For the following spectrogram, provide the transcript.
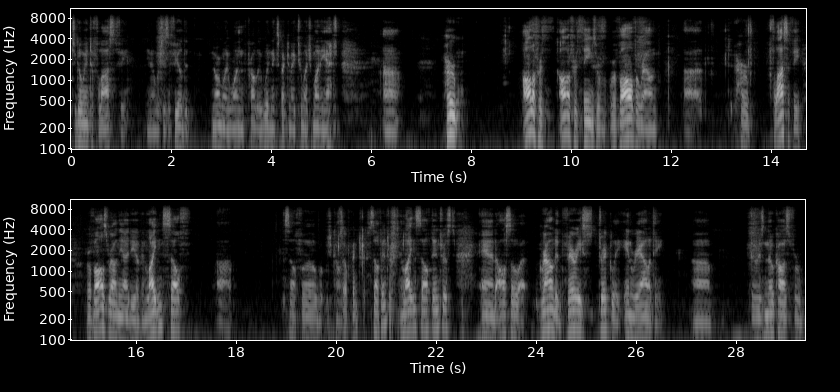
to go into philosophy. You know, which is a field that normally one probably wouldn't expect to make too much money at. Uh, her all of her all of her themes revolve around uh, her philosophy revolves around the idea of enlightened self uh, self uh, what would you call it Self-interest. self-interest enlightened self-interest and also uh, grounded very strictly in reality uh, there is no cause for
